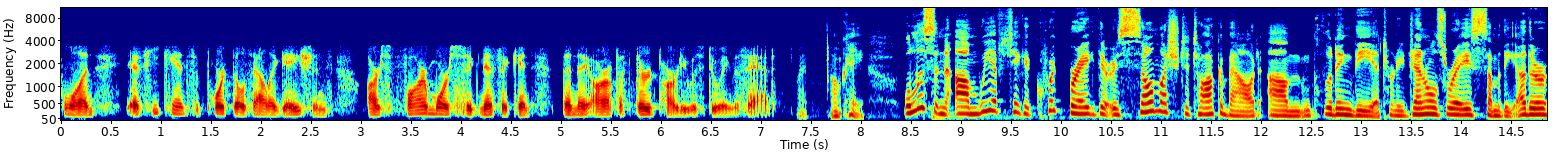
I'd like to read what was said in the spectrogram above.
one, if he can't support those allegations, are far more significant than they are if a third party was doing this ad. Right. Okay. Well, listen, um, we have to take a quick break. There is so much to talk about, um, including the Attorney General's race, some of the other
